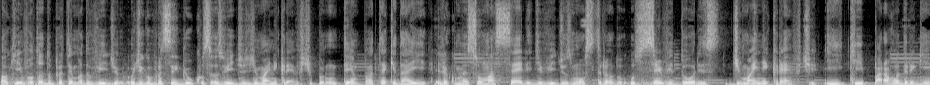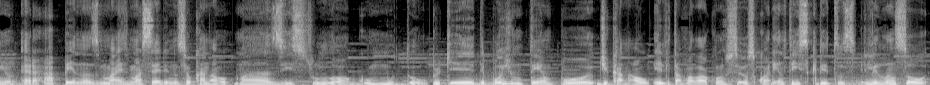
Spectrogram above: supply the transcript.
Ok, voltando pro tema do vídeo, o Digo prosseguiu com seus vídeos de Minecraft por um tempo, até que daí ele começou uma série de vídeos mostrando os servidores de Minecraft. E que, para para Rodriguinho era apenas mais uma série no seu canal, mas isso logo mudou, porque depois de um tempo de canal, ele tava lá com seus 40 inscritos, ele lançou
